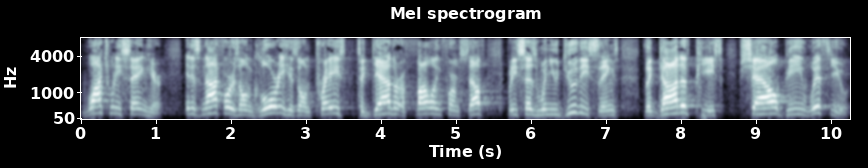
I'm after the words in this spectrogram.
watch what he's saying here. It is not for his own glory, his own praise, to gather a following for himself, but he says, When you do these things, the God of peace shall be with you.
